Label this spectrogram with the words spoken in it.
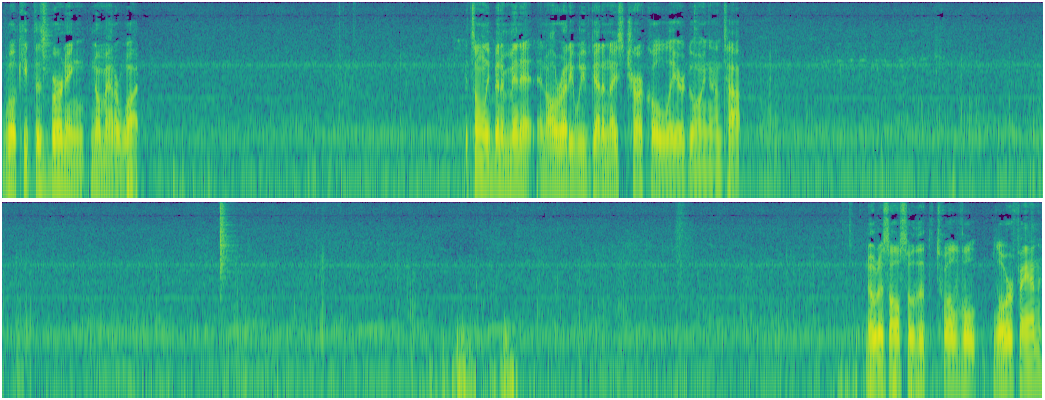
will keep this burning no matter what. It's only been a minute and already we've got a nice charcoal layer going on top. Notice also that the 12 volt blower fan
